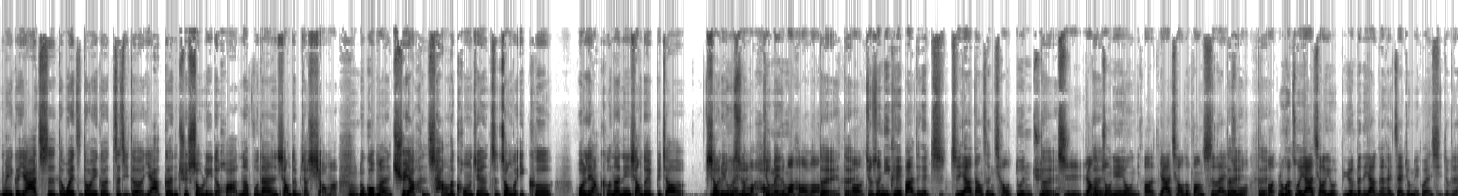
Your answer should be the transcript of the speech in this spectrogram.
每个牙齿的位置都有一个自己的牙根去受力的话，那负担相对比较小嘛。如果我们缺牙很长的空间，只种个一颗或两颗，那那相对比较。效率没那么好，就没那么好了。对对哦，就是说你可以把这个植植牙当成桥墩去植，然后中间用呃牙桥的方式来做。对，如果做牙桥有原本的牙根还在就没关系，对不对？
